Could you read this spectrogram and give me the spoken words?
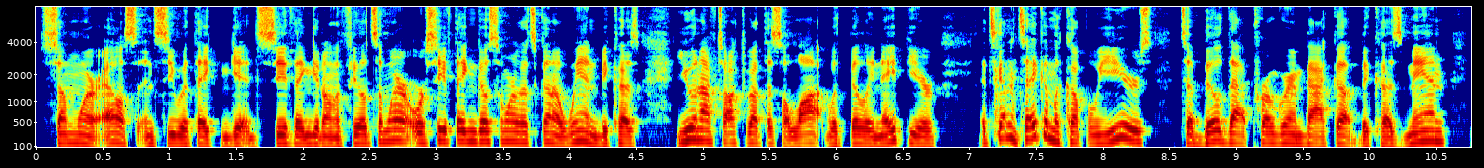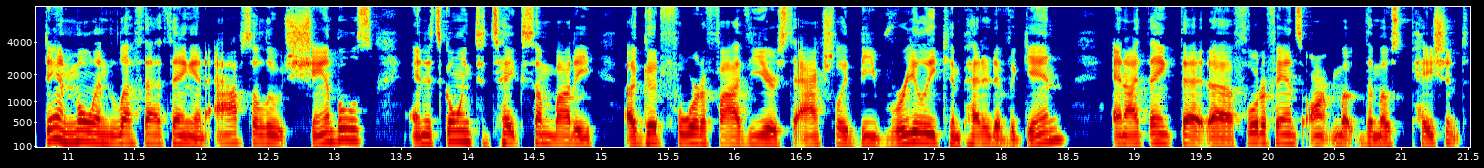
somewhere else and see what they can get, see if they can get on the field somewhere, or see if they can go somewhere that's going to win. Because you and I've talked about this a lot with Billy Napier. It's going to take him a couple years to build that program back up because, man, Dan Mullen left that thing in absolute shambles, and it's going to take somebody a good four to five years to actually be really competitive again. And I think that uh, Florida fans aren't mo- the most patient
